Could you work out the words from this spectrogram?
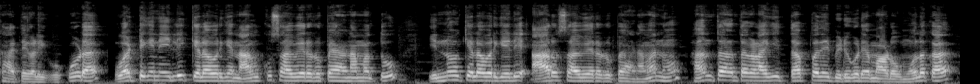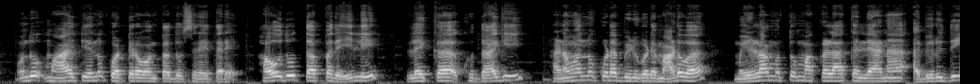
ಖಾತೆಗಳಿಗೂ ಕೂಡ ಒಟ್ಟಿಗೆ ಇಲ್ಲಿ ಕೆಲವರಿಗೆ ನಾಲ್ಕು ಸಾವಿರ ರೂಪಾಯಿ ಹಣ ಮತ್ತು ಇನ್ನೂ ಕೆಲವರಿಗೆ ಇಲ್ಲಿ ಆರು ಸಾವಿರ ರೂಪಾಯಿ ಹಣವನ್ನು ಹಂತ ಹಂತಗಳಾಗಿ ತಪ್ಪದೆ ಬಿಡುಗಡೆ ಮಾಡುವ ಮೂಲಕ ಒಂದು ಮಾಹಿತಿಯನ್ನು ಕೊಟ್ಟಿರುವಂತದ್ದು ಸ್ನೇಹಿತರೆ. ಹೌದು, ತಪ್ಪದೆ ಇಲ್ಲಿ ಲೈಕ್ ಖುದ್ದಾಗಿ ಹಣವನ್ನು ಕೂಡ ಬಿಡುಗಡೆ ಮಾಡುವ ಮಹಿಳಾ ಮತ್ತು ಮಕ್ಕಳ ಕಲ್ಯಾಣ ಅಭಿವೃದ್ಧಿ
